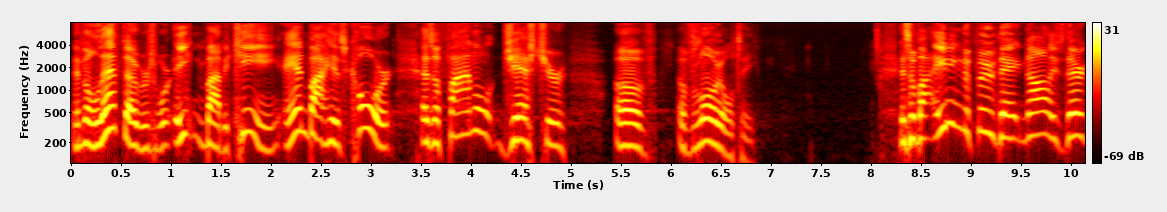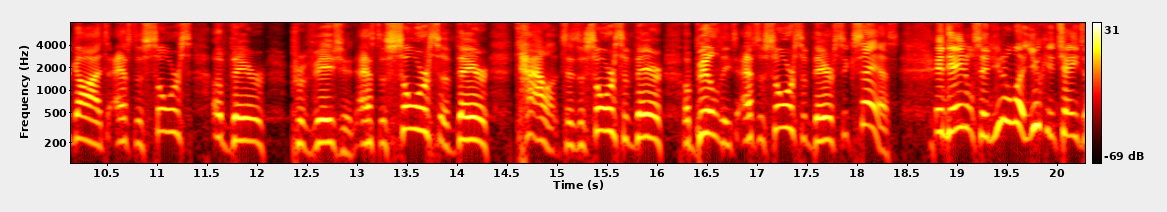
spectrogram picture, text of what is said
And the leftovers were eaten by the king and by his court as a final gesture of of loyalty. And so, by eating the food, they acknowledge their gods as the source of their provision, as the source of their talents, as the source of their abilities, as the source of their success. And Daniel said, You know what? You can change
